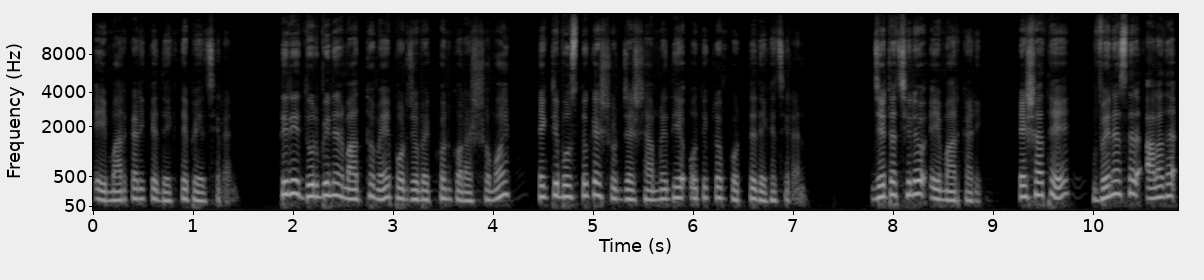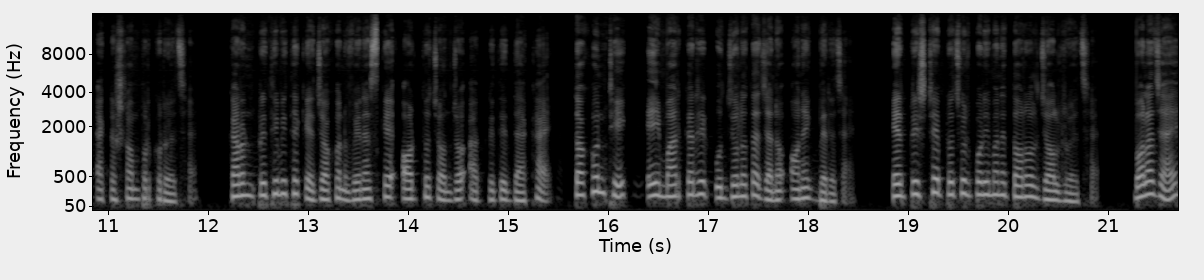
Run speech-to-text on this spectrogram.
এই মার্কারিকে দেখতে পেয়েছিলেন। তিনি দূরবীনের মাধ্যমে পর্যবেক্ষণ করার সময় একটি বস্তুকে সূর্যের সামনে দিয়ে অতিক্রম করতে দেখেছিলেন, যেটা ছিল এই মার্কারি। এর সাথে ভেনাসের আলাদা একটা সম্পর্ক রয়েছে, কারণ পৃথিবী থেকে যখন ভেনাসকে অর্ধচন্দ্র আকৃতি দেখায়, তখন ঠিক এই মার্কারির উজ্জ্বলতা যেন অনেক বেড়ে যায়। এর পৃষ্ঠে প্রচুর পরিমাণে তরল জল রয়েছে। বলা যায়,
